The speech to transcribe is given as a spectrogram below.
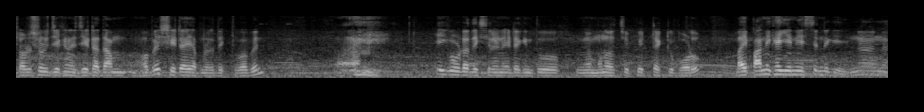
সরাসরি যেখানে যেটা দাম হবে, সেটাই আপনারা দেখতে পাবেন। এই গরুটা দেখছিলেন এটা কিন্তু মনে হচ্ছে পেটটা একটু বড়। ভাই পানি খাইয়ে নিয়ে এসছেন নাকি? না না।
